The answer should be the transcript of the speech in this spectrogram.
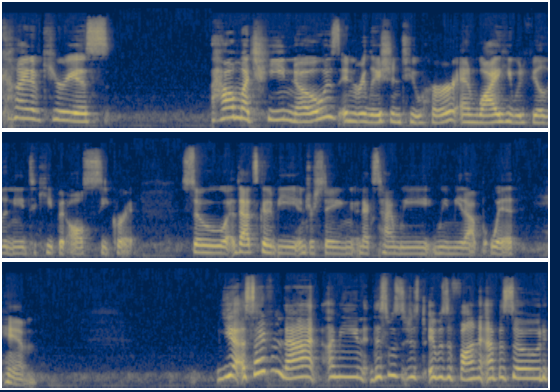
kind of curious how much he knows in relation to her and why he would feel the need to keep it all secret. So that's going to be interesting next time we we meet up with him. Yeah, aside from that, I mean, this was just it was a fun episode.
